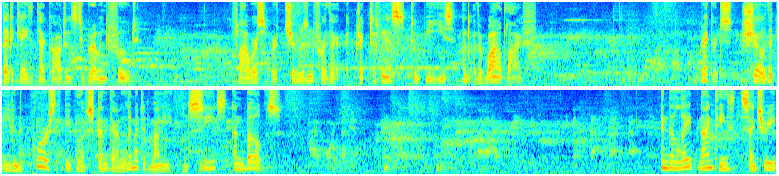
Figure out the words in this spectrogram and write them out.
dedicated their gardens to growing food Flowers were chosen for their attractiveness to bees and other wildlife. Records show that even the poorest of people have spent their limited money on seeds and bulbs. In the late 19th century,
